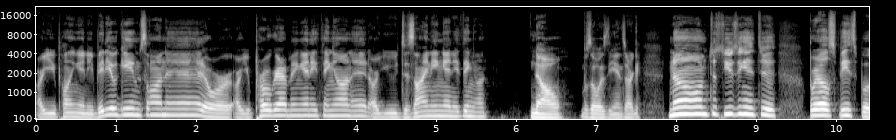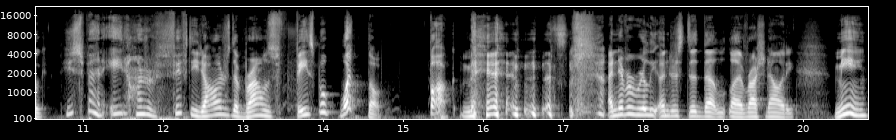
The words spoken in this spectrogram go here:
Are you playing any video games on it or are you programming anything on it? Are you designing anything on No, was always the answer. No, I'm just using it to browse Facebook. You spent $850 to browse Facebook? What the fuck, man? I never really understood that uh, rationality. Me,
